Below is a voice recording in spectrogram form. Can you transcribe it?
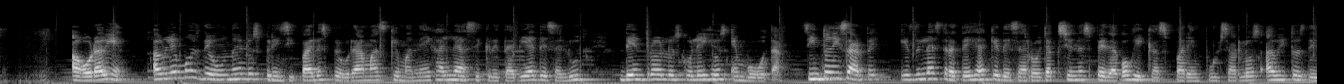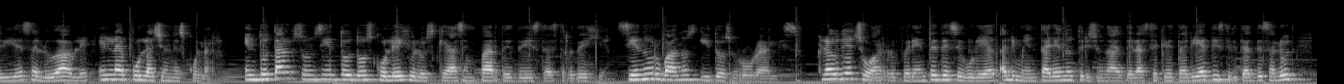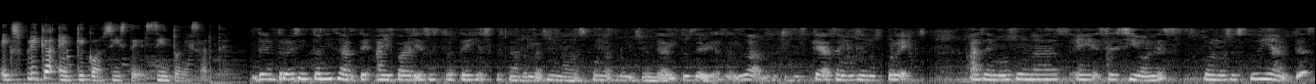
Ahora bien, hablemos de uno de los principales programas que maneja la Secretaría de Salud dentro de los colegios en Bogotá. Sintonizarte es la estrategia que desarrolla acciones pedagógicas para impulsar los hábitos de vida saludable en la población escolar. En total son 102 colegios los que hacen parte de esta estrategia, 100 urbanos y 2 rurales. Claudia Choa, referente de Seguridad Alimentaria y Nutricional de la Secretaría Distrital de Salud, explica en qué consiste Sintonizarte. Dentro de Sintonizarte hay varias estrategias que están relacionadas con la promoción de hábitos de vida saludables. Entonces, ¿qué hacemos en los colegios? Hacemos unas eh, sesiones con los estudiantes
